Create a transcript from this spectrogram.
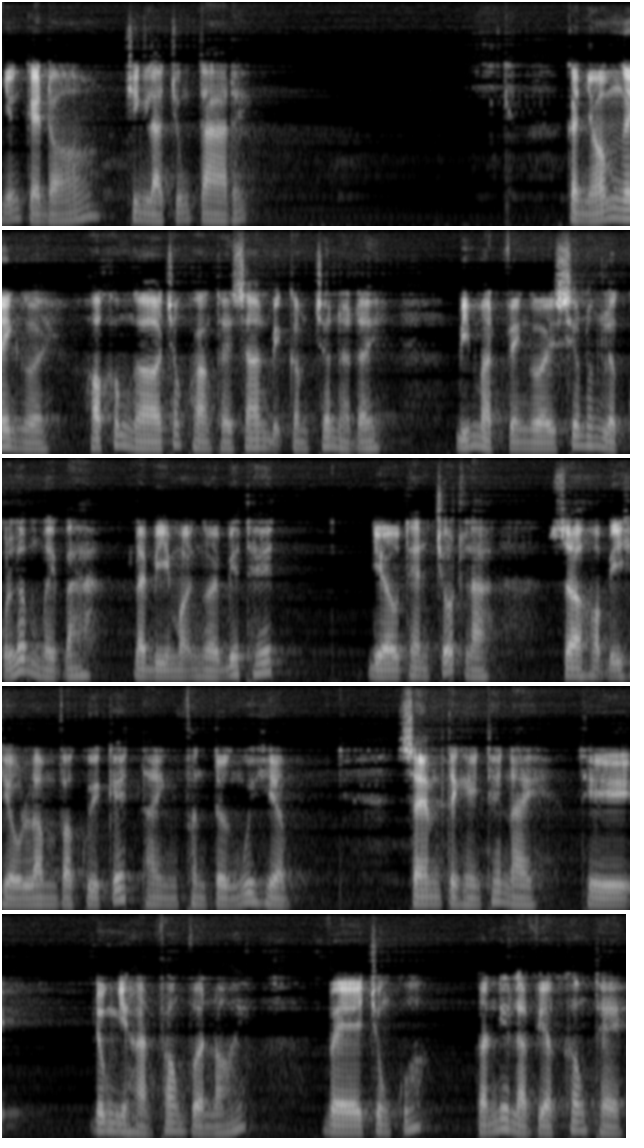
Những kẻ đó chính là chúng ta đấy. Cả nhóm ngây người, Họ không ngờ trong khoảng thời gian bị cầm chân ở đây, Bí mật về người siêu năng lực của lớp 13 Lại bị mọi người biết hết. Điều then chốt là Giờ họ bị hiểu lầm và quy kết thành phần tử nguy hiểm. Xem tình hình thế này Thì đúng như Hàn Phong vừa nói, Về Trung Quốc Gần như là việc không thể.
